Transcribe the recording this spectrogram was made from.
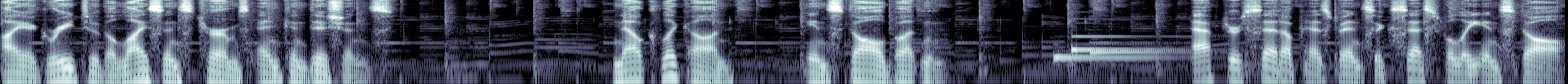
I agree to the license terms and conditions. Now click on, Install button. After setup has been successfully installed,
